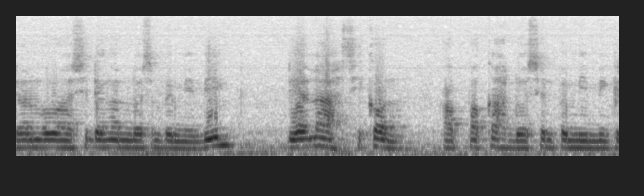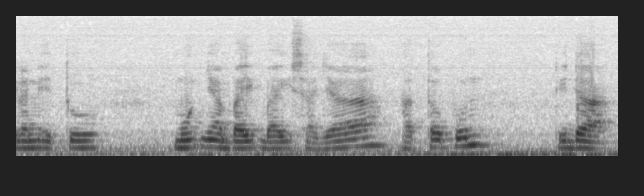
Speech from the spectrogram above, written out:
dan berkoordinasi dengan dosen pembimbing, lihatlah sikon apakah dosen pembimbing kalian itu moodnya baik-baik saja ataupun tidak.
